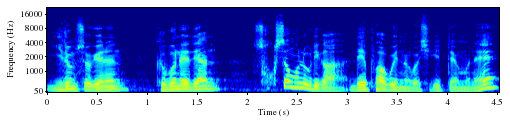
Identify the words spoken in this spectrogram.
이름 속에는 그분에 대한 속성을 우리가 내포하고 있는 것이기 때문에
